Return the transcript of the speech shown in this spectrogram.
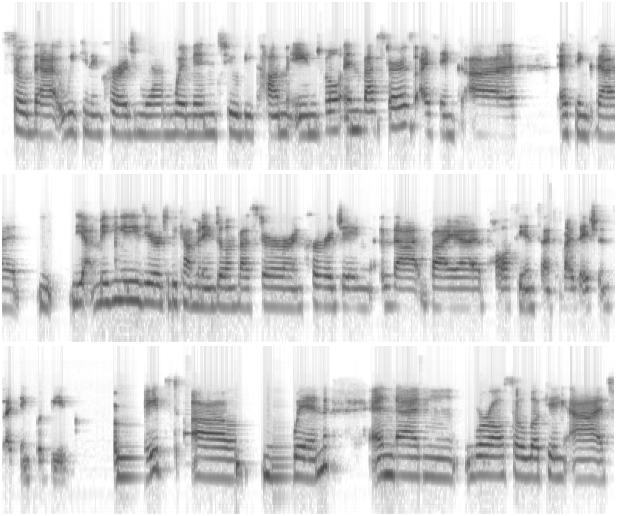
so that we can encourage more women to become angel investors? I think. Uh, I think that, yeah, making it easier to become an angel investor or encouraging that via policy incentivizations, I think would be a great uh, win. And then we're also looking at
